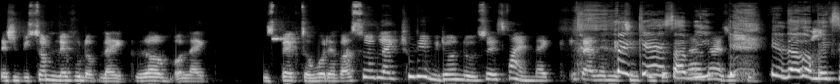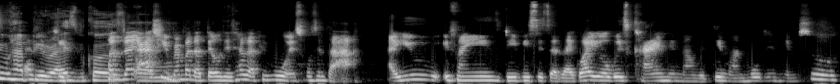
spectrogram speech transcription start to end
there should be some level of like love or like respect or whatever. So like truly we don't know. So it's fine. Like if that's what makes I him feel guess, better, I that, mean, okay. If that's what makes him happy, okay. right? Because like I actually um, remember that there was a time that people were insulting that ah, are you if I'm babysitter? Like why are you always carrying him and with him and holding him? So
